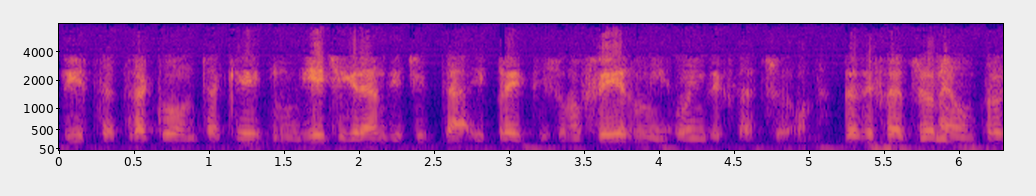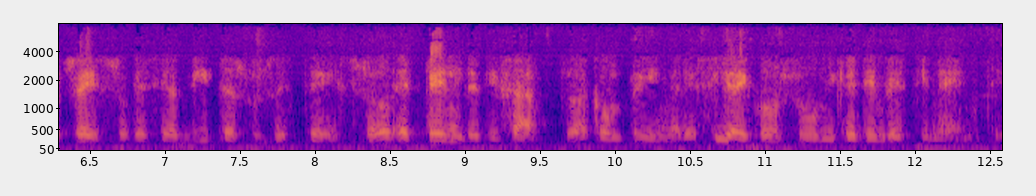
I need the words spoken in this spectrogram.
l'Istat racconta che in 10 grandi città i prezzi sono fermi o in deflazione. La deflazione è un processo che si addita su se stesso e tende di fatto a comprimere sia i consumi che gli investimenti,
